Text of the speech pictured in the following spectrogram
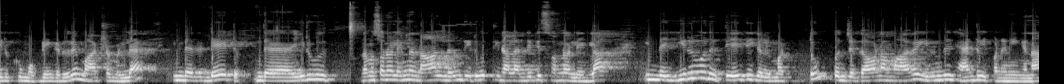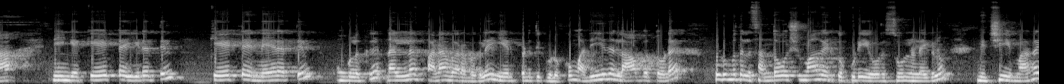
இருக்கும் அப்படிங்கிறது மாற்றம் இல்லை. இந்த டேட் இந்த இருபது நம்ம சொன்னோம் இல்லைங்களா நாலுல இருந்து இருபத்தி நாலாம் தேதி சொன்னோம் இல்லைங்களா? இந்த இருபது தேதிகள் மட்டும் கொஞ்சம் கவனமாக இருந்து ஹேண்டில் பண்ணுனீங்கன்னா நீங்க கேட்ட இடத்தில் கேட்ட நேரத்தில் உங்களுக்கு நல்ல பண வரவுகளை ஏற்படுத்தி கொடுக்கும். அதீத லாபத்தோட குடும்பத்துல சந்தோஷமாக இருக்கக்கூடிய ஒரு சூழ்நிலைகளும் நிச்சயமாக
